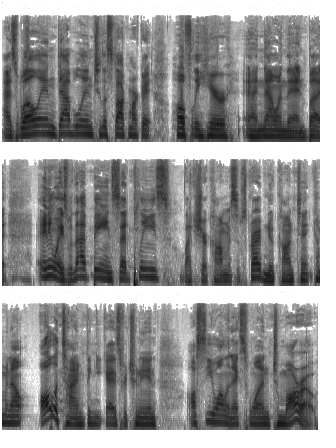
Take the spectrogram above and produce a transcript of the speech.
as well, and dabble into the stock market, hopefully here and now and then. But Anyways, with that being said, please like, share, comment, subscribe. New content coming out all the time. Thank you guys for tuning in. I'll see you on the next one tomorrow.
